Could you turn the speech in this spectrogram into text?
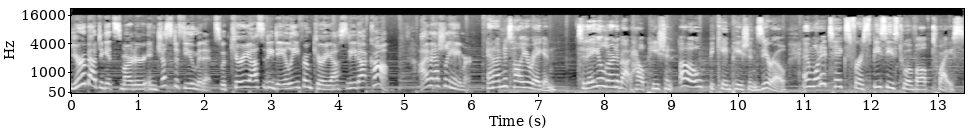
You're about to get smarter in just a few minutes with Curiosity Daily from Curiosity.com. I'm Ashley Hamer. And I'm Natalia Reagan. Today you'll learn about how patient O became patient zero and what it takes for a species to evolve twice.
